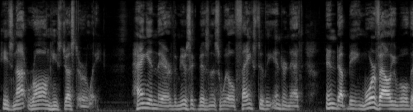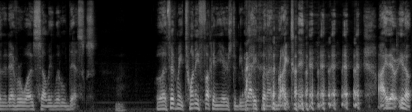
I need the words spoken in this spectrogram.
He's not wrong, he's just early. Hang in there, the music business will, thanks to the internet, end up being more valuable than it ever was selling little discs. Well, it took me 20 fucking years to be right, but I'm right. I, never- you know,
